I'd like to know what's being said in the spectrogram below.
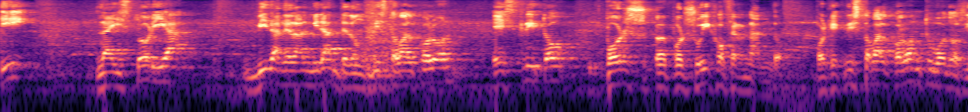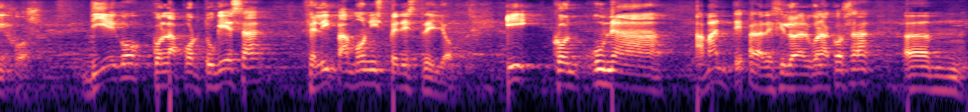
y la historia Vida del almirante don Cristóbal Colón, escrito por, eh, por su hijo Fernando, porque Cristóbal Colón tuvo dos hijos, Diego con la portuguesa Felipa Moniz Perestrello y con una amante, para decirlo de alguna cosa, em,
